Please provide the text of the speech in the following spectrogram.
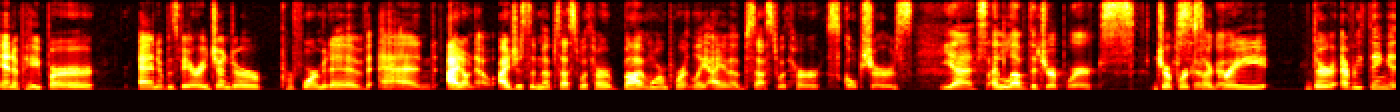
in a paper and it was very gender performative and I don't know. I just am obsessed with her, but more importantly, I am obsessed with her sculptures. yes, I love the drip works. Drip works So are good. great. They're everything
